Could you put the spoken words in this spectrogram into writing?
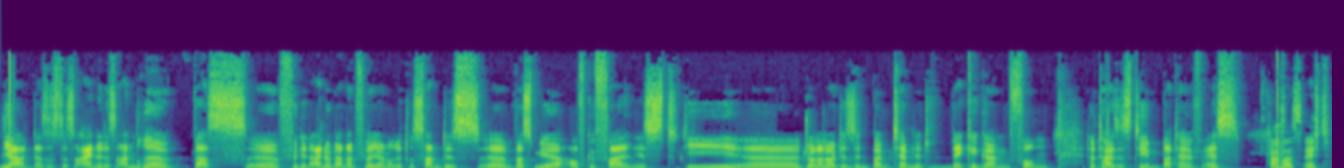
Ja, das ist das eine. Das andere, was äh, für den einen oder anderen vielleicht auch noch interessant ist, äh, was mir aufgefallen ist, die äh, Jolla-Leute sind beim Tablet weggegangen vom Dateisystem ButterFS. Ach was, echt?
